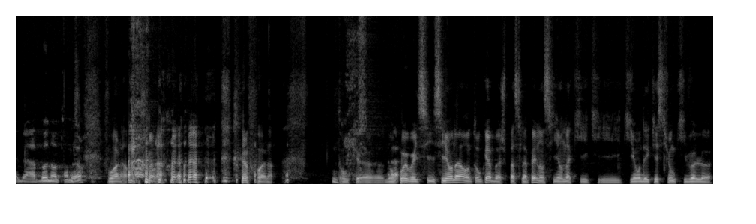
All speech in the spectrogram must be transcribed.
Eh ben, à bon entendeur. voilà, voilà, voilà. Donc, euh, donc oui, oui. S'il y en a, en tout cas, bah, je passe l'appel. Hein, S'il y en a qui, qui, qui, ont des questions, qui veulent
